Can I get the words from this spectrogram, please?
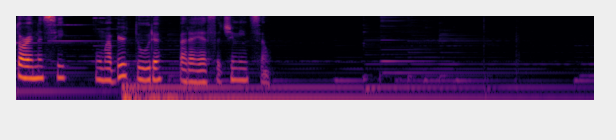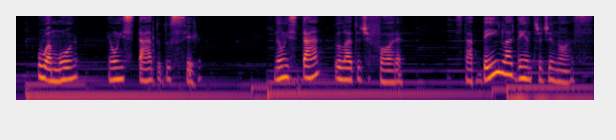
torna-se uma abertura para essa dimensão. O amor é um estado do ser. Não está do lado de fora, está bem lá dentro de nós.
